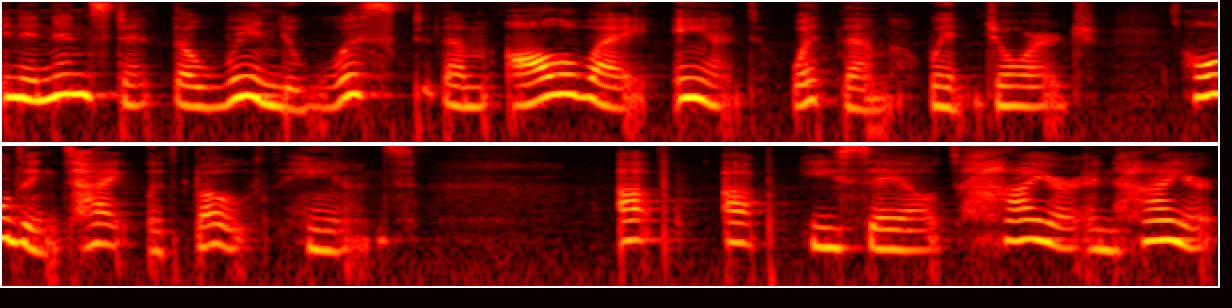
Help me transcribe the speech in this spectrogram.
In an instant, the wind whisked them all away, and with them went George, holding tight with both hands. Up, up he sailed, higher and higher.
